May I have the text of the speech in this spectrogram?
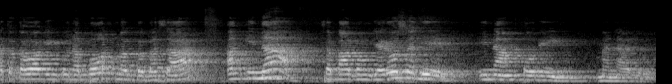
At tatawagin ko na po at magbabasa ang ina sa bagong Jerusalem, Inang Toring Manalo.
